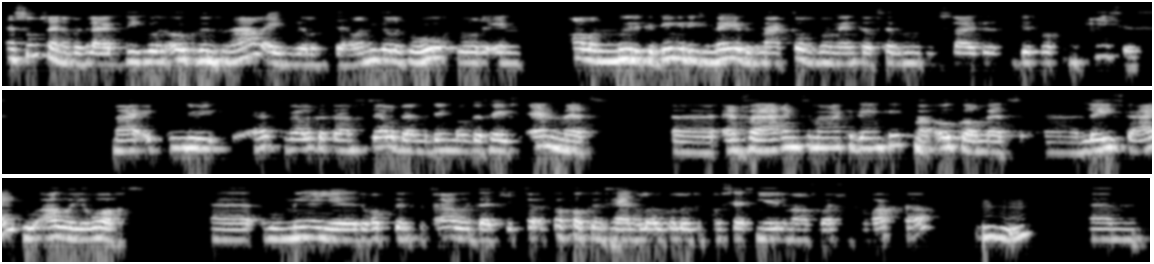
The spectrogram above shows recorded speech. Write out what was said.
En soms zijn er begeleiders die gewoon ook hun verhaal even willen vertellen. En die willen gehoord worden in alle moeilijke dingen die ze mee hebben gemaakt tot het moment dat ze hebben moeten besluiten, dit wordt een crisis. Maar ik, nu, hè, terwijl ik het aan het vertellen ben, bedenk ik me ook dat heeft en met uh, ervaring te maken, denk ik. Maar ook wel met uh, leeftijd. Hoe ouder je wordt, uh, hoe meer je erop kunt vertrouwen dat je to toch wel kunt handelen, ook al loopt het proces niet helemaal zoals je verwacht had. Mm -hmm. um,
